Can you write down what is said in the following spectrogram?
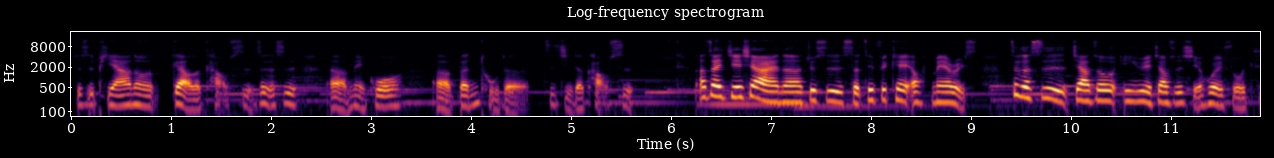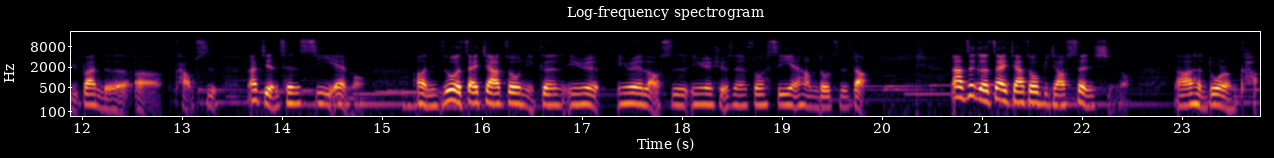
就是 Piano Gall 的考试。这个是呃美国呃本土的自己的考试。那再接下来呢，就是 Certificate of Merit，这个是加州音乐教师协会所举办的呃考试，那简称 CM 哦。哦，你如果在加州，你跟音乐音乐老师、音乐学生说 CM，他们都知道。那这个在加州比较盛行哦，然后很多人考。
